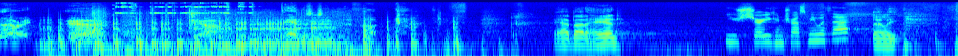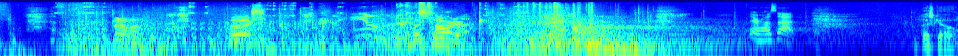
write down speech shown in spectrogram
All right. Damn, this is harder than I thought. Hey, how about a hand? You sure you can trust me with that? Ellie, Push! I am. Look at Push this harder. There, how's that? let's go.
